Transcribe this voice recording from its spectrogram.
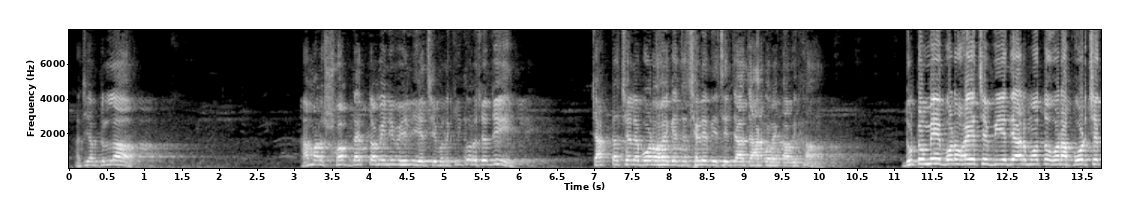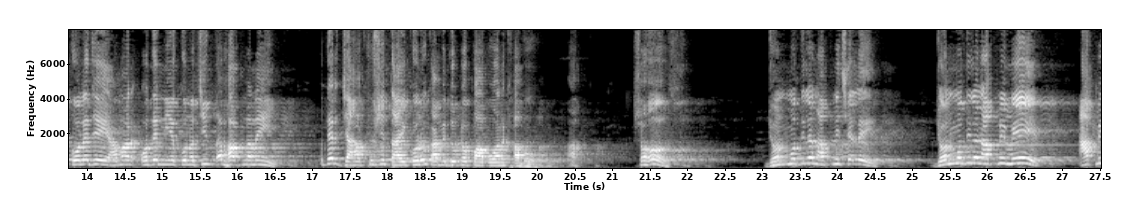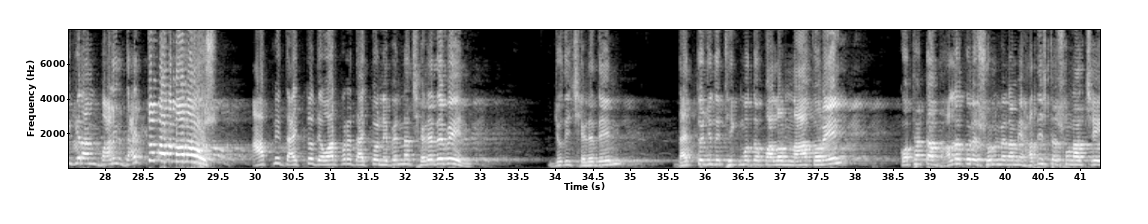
হাজি আব্দুল্লাহ আমার সব দায়িত্ব আমি নিভে নিয়েছি বলে কি করেছে জি? চারটা ছেলে বড় হয়ে গেছে, ছেড়ে দিয়েছি, যা যা করে কাবি খা। দুটো মেয়ে বড় হয়েছে, বিয়ে দেওয়ার মতো ওরা পড়ছে কলেজে, আমার ওদের নিয়ে কোনো চিন্তা ভাবনা নেই। ওদের যা খুশি তাই করুক, আমি দুটো পাবো আর খাব। সহজ। জন্ম দিলেন আপনি ছেলে, জন্ম দিলেন আপনি মেয়ে, আপনি গ্রাম বাড়ির দায়িত্ববান মানুষ? আপনি দায়িত্ব দেওয়ার পরে দায়িত্ব নেবেন না, ছেড়ে দেবেন। যদি ছেড়ে দেন দায়িত্ব যদি ঠিকমতো পালন না করেন, কথাটা ভালো করে শুনবেন, আমি হাদিসটা শোনাচ্ছি।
